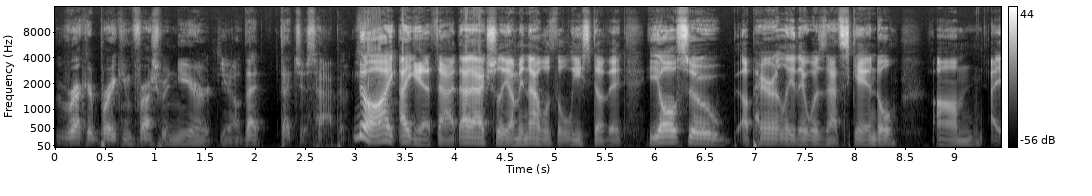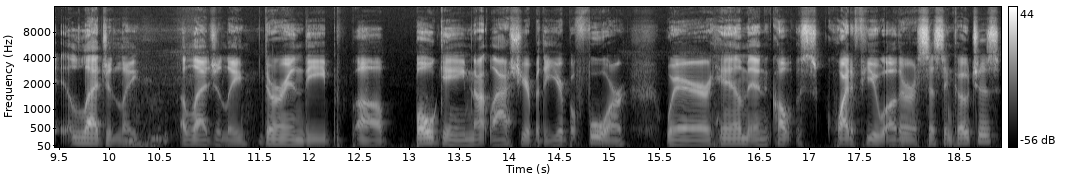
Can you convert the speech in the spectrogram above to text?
record breaking freshman year, you know that that just happened. No, I, I get that. That actually, I mean, that was the least of it. He also apparently there was that scandal, um, allegedly, allegedly during the uh, bowl game, not last year but the year before, where him and quite a few other assistant coaches.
